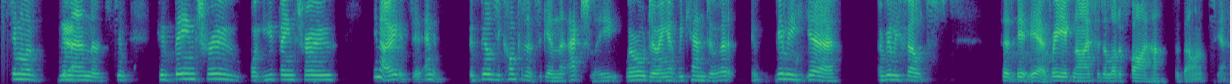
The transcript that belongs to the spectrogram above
similar women yeah. sim- who've been through what you've been through you know it, and it, it, builds your confidence again that actually we're all doing it we can do it it really yeah i really felt that it yeah reignited a lot of fire for balance yeah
